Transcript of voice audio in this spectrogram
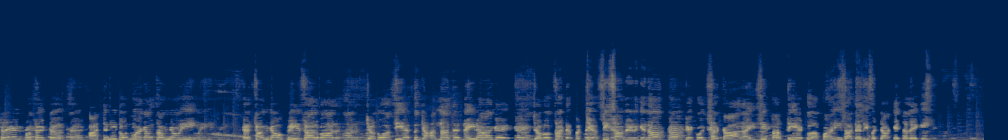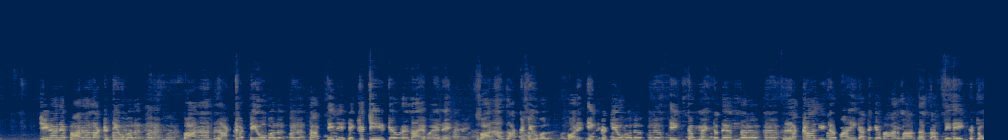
63% ਅੱਜ ਨਹੀਂ ਤੁਹਾਨੂੰ ਇਹ ਗੱਲ ਸਮਝ ਆਉਣੀ। ਇਹ ਸਮਝ ਆਊ 20 ਸਾਲ ਬਾਅਦ, ਜਦੋਂ ਅਸੀਂ ਇਸ ਜਹਾਨਾਂ ਤੇ ਨਹੀਂ ਰਹਾਂਗੇ, ਜਦੋਂ ਸਾਡੇ ਬੱਚੇ ਅਸੀਸਾਂ ਦੇਣਗੇ ਨਾ ਕਿ ਕੋਈ ਸਰਕਾਰ ਆਈ ਸੀ, ਧਰਤੀ ਹੇਠਲਾ ਪਾਣੀ ਸਾਡੇ ਲਈ ਬਚਾ ਕੇ ਚਲੇਗੀ। ਜਿਨ੍ਹਾਂ ਨੇ 12 ਲੱਖ ਟਿਊਬਲ 12 ਲੱਖ ਟਿਊਬਲ ਧਰਤੀ ਦੀ ਹਿੱਕ ਚੀਰ ਕੇ ਉਰੇ ਲਾਏ ਹੋਏ ਨੇ। 12 ਲੱਖ ਟਿਊਬਲ ਔਰ ਇੱਕ ਟਿਊਬਲ 1 ਮਿੰਟ ਦੇ ਅੰਦਰ ਲੱਖਾਂ ਲੀਟਰ ਪਾਣੀ ਕੱਢ ਕੇ ਬਾਹਰ ਮਾਰਦਾ ਧਰਤੀ ਦੀ ਇੱਕ ਚੋਂ।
